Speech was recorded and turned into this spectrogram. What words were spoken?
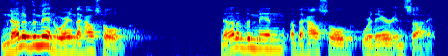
None of the men were in the household. None of the men of the household were there inside.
